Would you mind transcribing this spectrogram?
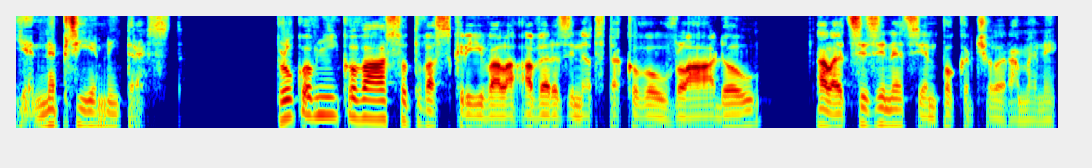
je nepříjemný trest. Plukovníková sotva skrývala averzi nad takovou vládou, ale cizinec jen pokrčil rameny.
